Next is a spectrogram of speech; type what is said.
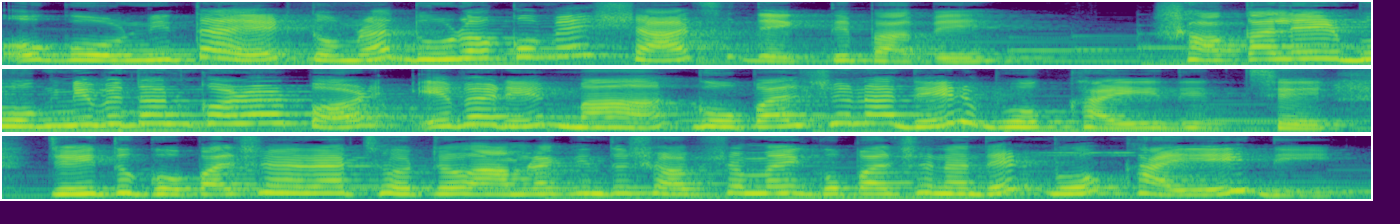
ও গৌরনীতায়ের তোমরা দু রকমের সাজ দেখতে পাবে। সকালের ভোগ নিবেদন করার পর এবারে মা গোপাল সোনাদের ভোগ খাইয়ে দিচ্ছে। যেহেতু গোপাল সোনারা ছোট, আমরা কিন্তু সবসময় গোপাল সোনাদের ভোগ খাইয়েই দিই।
